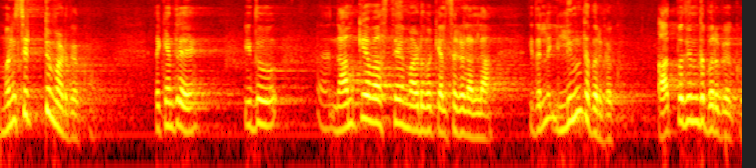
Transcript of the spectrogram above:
ಮನಸ್ಸಿಟ್ಟು ಮಾಡಬೇಕು. ಯಾಕೆಂದರೆ ಇದು ನಾಮಕೆ ವಾಸ್ತೆ ಮಾಡುವ ಕೆಲಸಗಳಲ್ಲ. ಇದೆಲ್ಲ ಇಲ್ಲಿಂದ ಬರಬೇಕು, ಆತ್ಮದಿಂದ ಬರಬೇಕು.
